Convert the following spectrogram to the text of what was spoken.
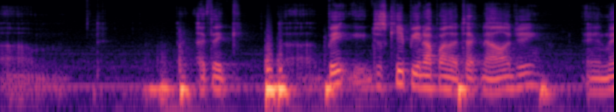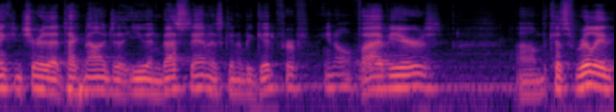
um, I think uh, be, just keeping up on the technology and making sure that technology that you invest in is going to be good for you know five years. Um, because really,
